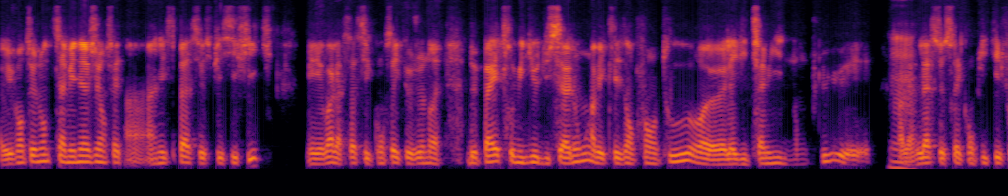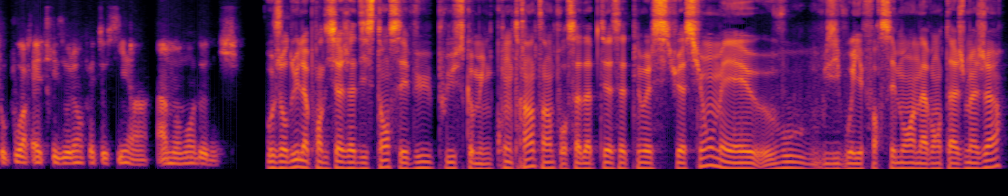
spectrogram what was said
euh, éventuellement de s'aménager en fait un, espace spécifique. Mais voilà, ça c'est le conseil que je donnerais, de pas être au milieu du salon avec les enfants autour, euh, la vie de famille non plus. Et mmh. voilà, là ce serait compliqué. Il faut pouvoir être isolé en fait aussi à, un moment donné. Aujourd'hui, l'apprentissage à distance est vu plus comme une contrainte hein, pour s'adapter à cette nouvelle situation, mais vous, vous y voyez forcément un avantage majeur?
